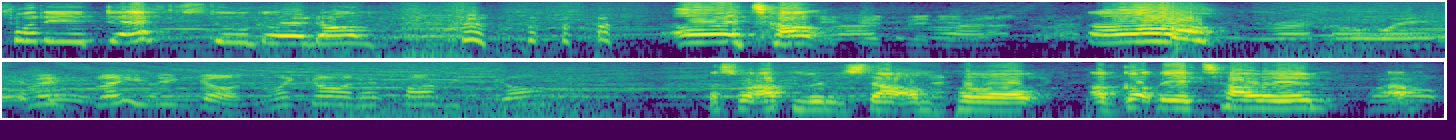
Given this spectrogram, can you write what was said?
plenty of death still going on! Oh, Ital- Good video, that's right. Oh! Run away. Where's Blazing gone? Oh my god, how far have you gone? That's what happens when you start on pole. I've got the Italian. Well,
